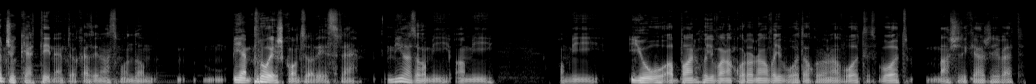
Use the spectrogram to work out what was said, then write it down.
Bontsuk ketté innentől kezdve, én azt mondom, ilyen pro és kontra részre. Mi az, ami, ami, ami jó abban, hogy van a korona, vagy volt a korona, volt, volt második Erzsébet?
